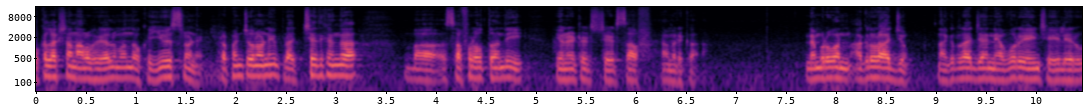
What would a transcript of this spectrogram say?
ఒక లక్ష నలభై వేల మంది ఒక యూఎస్లోనే ప్రపంచంలోనే ఇప్పుడు అత్యధికంగా సఫర్ అవుతోంది United States of America. Number one అగ్రరాజ్యం. అగ్రరాజ్యాన్ని ఎవరు ఏం చేయలేరు.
